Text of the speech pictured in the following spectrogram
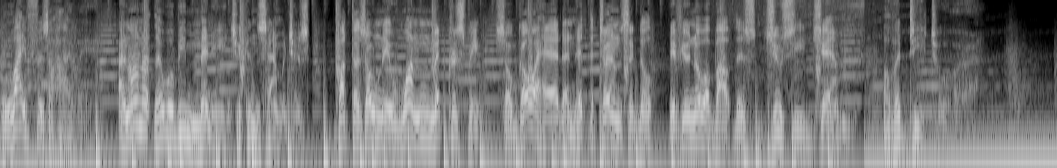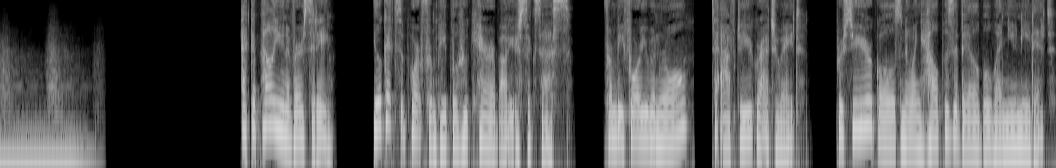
Life is a highway, and on it there will be many chicken sandwiches. But there's only one McCrispy. So go ahead and hit the turn signal if you know about this juicy gem of a detour. At Capella University, you'll get support from people who care about your success. From before you enroll to after you graduate, pursue your goals knowing help is available when you need it.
